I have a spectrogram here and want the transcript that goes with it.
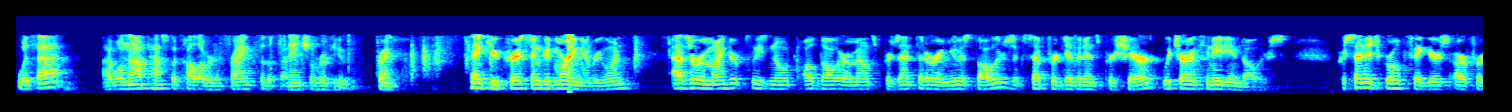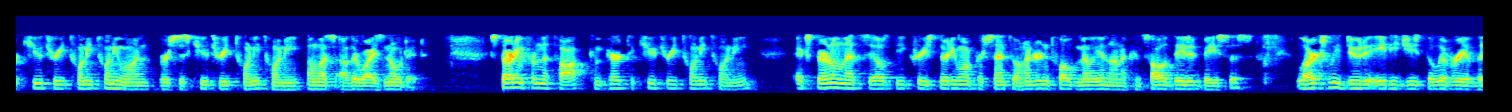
With that, I will now pass the call over to Frank for the financial review. Frank. Thank you, Chris, and good morning, everyone. As a reminder, please note all dollar amounts presented are in US dollars except for dividends per share, which are in Canadian dollars. Percentage growth figures are for Q3 2021 versus Q3 2020, unless otherwise noted. Starting from the top, compared to Q3 2020, external net sales decreased 31% to $112 million on a consolidated basis, largely due to ADG's delivery of the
